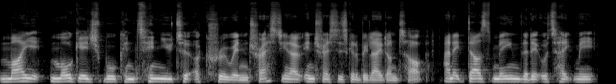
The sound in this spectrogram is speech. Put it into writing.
my mortgage will continue to accrue interest. You know, interest is going to be laid on top. And it does mean that it will take me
